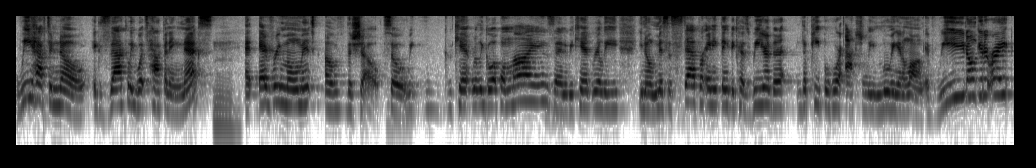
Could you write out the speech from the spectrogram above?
we have to know exactly what's happening next at every moment of the show. So we, we can't really go up on lines and we can't really, you know, miss a step or anything because we are the, the people who are actually moving it along. If we don't get it right,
